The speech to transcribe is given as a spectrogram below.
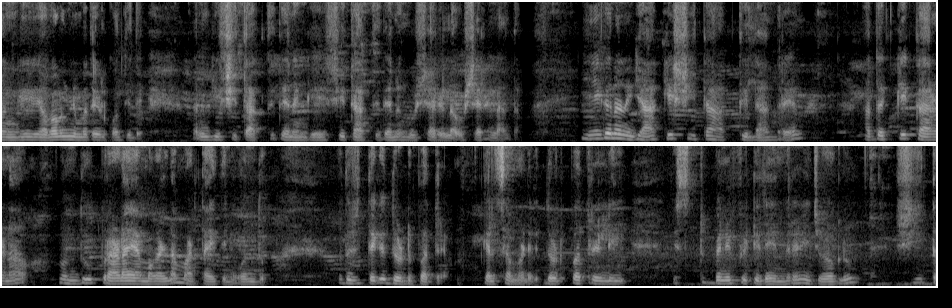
ನನಗೆ ಯಾವಾಗಲೂ ನಿಮ್ಮ ಹತ್ರ ಹೇಳ್ಕೊತಿದ್ದೆ, ನನಗೆ ಶೀತ ಆಗ್ತಿದೆ ನನಗೆ ಶೀತ ಆಗ್ತಿದೆ ನನಗೆ ಹುಷಾರಿಲ್ಲ ಹುಷಾರಿಲ್ಲ ಅಂತ. ಈಗ ನನಗೆ ಯಾಕೆ ಶೀತ ಆಗ್ತಿಲ್ಲ ಅಂದರೆ ಅದಕ್ಕೆ ಕಾರಣ ಒಂದು ಪ್ರಾಣಾಯಾಮಗಳನ್ನ ಮಾಡ್ತಾಯಿದ್ದೀನಿ ಒಂದು. ಅದ್ರ ಜೊತೆಗೆ ದೊಡ್ಡ ಪಾತ್ರೆ ಕೆಲಸ ಮಾಡಿದೆ. ದೊಡ್ಡ ಪಾತ್ರೆಯಲ್ಲಿ ಎಷ್ಟು ಬೆನಿಫಿಟ್ ಇದೆ ಅಂದರೆ ನಿಜವಾಗ್ಲೂ ಶೀತ,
